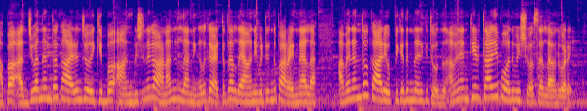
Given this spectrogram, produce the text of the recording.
അപ്പൊ അജു വന്ന് എന്തോ കാര്യം ചോദിക്കുമ്പോൾ അൻകുഷിനെ കാണാനില്ല. നിങ്ങൾ കേട്ടതല്ലേ? അവൻ ഇവിടെ നിന്ന് പറയുന്നതല്ല. അവൻ എന്തോ കാര്യം ഒപ്പിക്കതെന്ന് എനിക്ക് തോന്നുന്നു. അവൻ എനിക്ക് എടുത്താലേ പോലും വിശ്വാസമല്ല എന്ന് പറയും.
